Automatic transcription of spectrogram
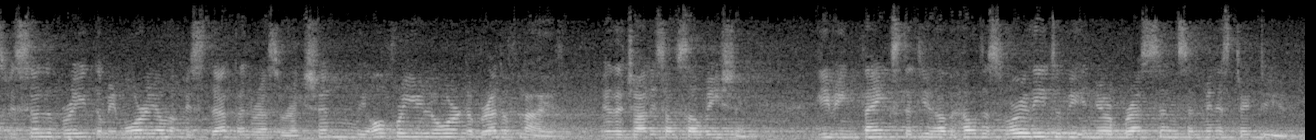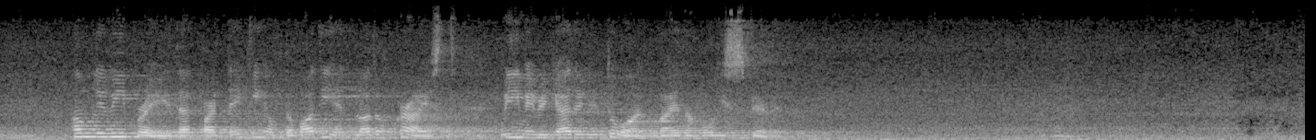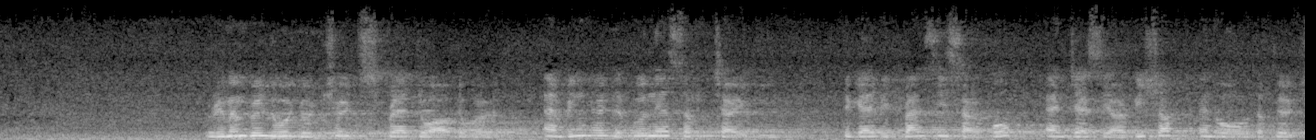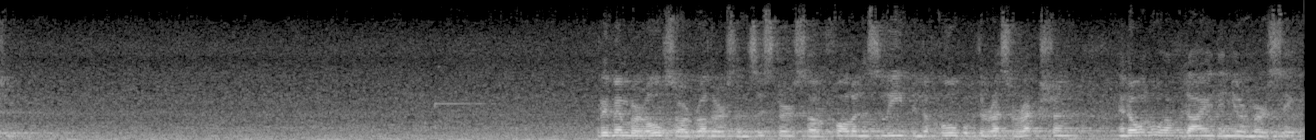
as we celebrate the memorial of his death and resurrection, we offer you, Lord, the bread of life and the chalice of salvation, giving thanks that you have held us worthy to be in your presence and minister to you. Humbly we pray that partaking of the body and blood of Christ, we may be gathered into one by the Holy Spirit. Remember, Lord, your church spread throughout the world and bring her the fullness of charity, together with Francis, our Pope, and Jesse, our Bishop, and all the clergy. Remember also our brothers and sisters who have fallen asleep in the hope of the resurrection, and all who have died in your mercy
